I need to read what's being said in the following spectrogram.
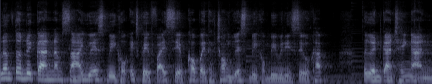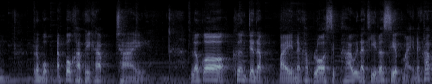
เริ่มต้นด้วยการนำสาย USB ของ Xplay 5 เสียบเข้าไปทางช่อง USB ของ BVD Seal ครับ เตือนการใช้งานระบบ Apple CarPlay ครับ ใช่ แล้วก็เครื่องจะดับไปนะครับรอ 15 วินาทีแล้วเสียบใหม่นะครับ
